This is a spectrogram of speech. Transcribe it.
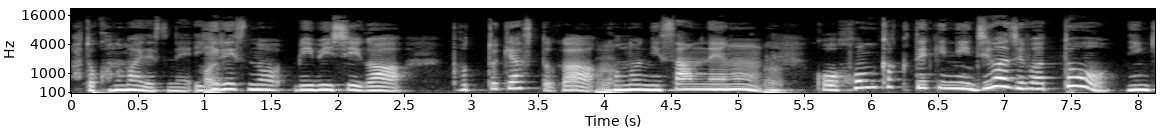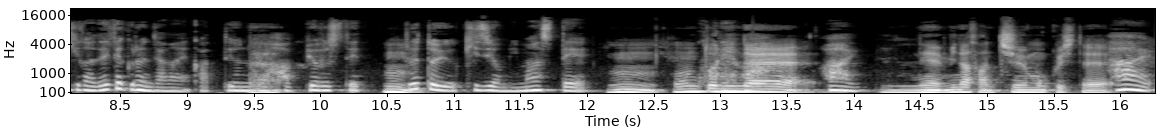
あとこの前ですね、イギリスの BBC が、ポッドキャストがうんこの2、3年、うんこう本格的にじわじわと人気が出てくるんじゃないかっていうのをね発表してうんるという記事を見まして、うん、本当にね、はい。ね、皆さん注目して、はい。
